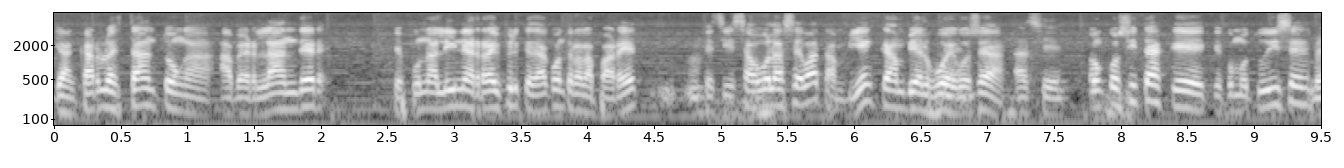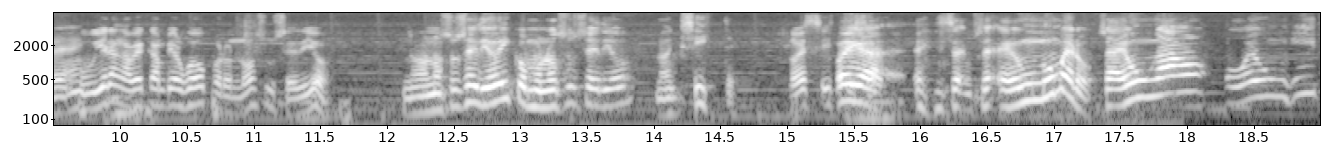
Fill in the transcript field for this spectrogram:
Giancarlo Stanton a, a, Verlander, que fue una línea de rifle que da contra la pared, que si esa bola se va, también cambia el juego. O sea, son cositas que, como tú dices, pudieran haber cambiado el juego, pero no sucedió. No, no sucedió y como no sucedió, no existe. No existe. Oiga, es, un número, o sea, es un out o es un hit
